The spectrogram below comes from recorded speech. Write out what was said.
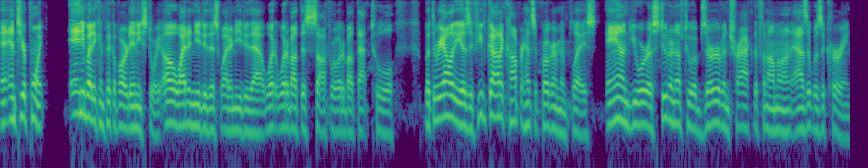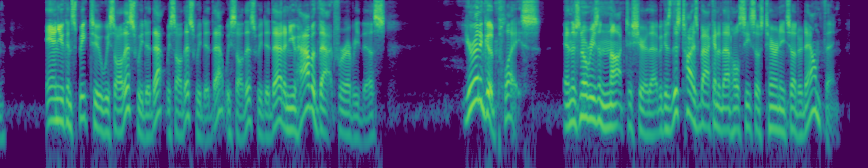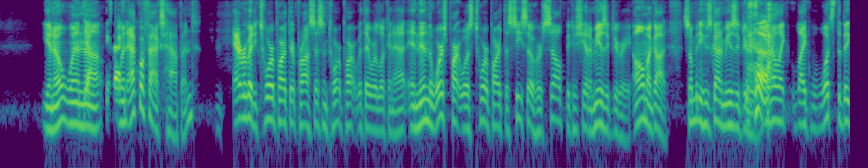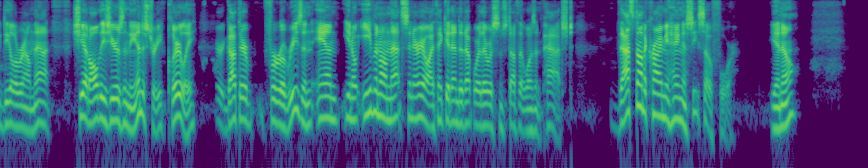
And, and, to your point, anybody can pick apart any story. Oh, why didn't you do this? Why didn't you do that? What what about this software? What about that tool? But the reality is, if you've got a comprehensive program in place and you were astute enough to observe and track the phenomenon as it was occurring, and you can speak to, we saw this, we did that, we saw this, we did that, we saw this, we did that, and you have a that for every this, you're in a good place. And there's no reason not to share that because this ties back into that whole CISOs tearing each other down thing. You know, when yeah, uh, exactly. when Equifax happened, everybody tore apart their process and tore apart what they were looking at. And then the worst part was tore apart the CISO herself because she had a music degree. Oh my God, somebody who's got a music degree. you know, like like what's the big deal around that? She had all these years in the industry, clearly. Got there for a reason. And, you know, even on that scenario, I think it ended up where there was some stuff that wasn't patched. That's not a crime you hang a CISO for, you know?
